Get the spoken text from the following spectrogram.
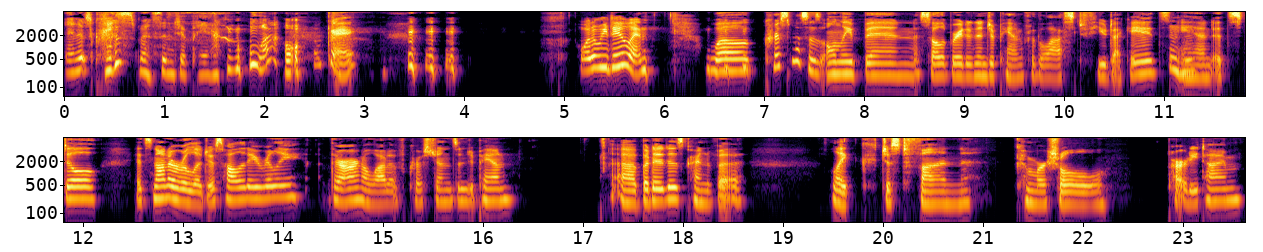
and it's Christmas in Japan. wow. Okay. what are we doing? Well, Christmas has only been celebrated in Japan for the last few decades, Mhm. and it's still it's not a religious holiday really. There aren't a lot of Christians in Japan, uh, but it is kind of a like just fun commercial party time.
